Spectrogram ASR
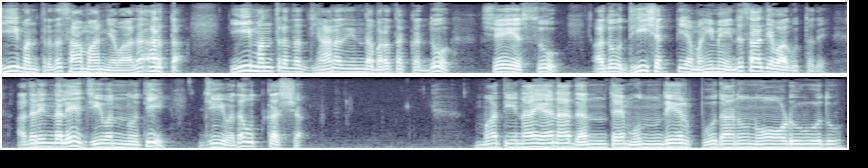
ಈ ಮಂತ್ರದ ಸಾಮಾನ್ಯವಾದ ಅರ್ಥ. ಈ ಮಂತ್ರದ ಧ್ಯಾನದಿಂದ ಬರತಕ್ಕದ್ದು ಶ್ರೇಯಸ್ಸು. ಅದು ಧೀಶಕ್ತಿಯ ಮಹಿಮೆಯಿಂದ ಸಾಧ್ಯವಾಗುತ್ತದೆ. ಅದರಿಂದಲೇ ಜೀವನ್ನುತಿ ಜೀವದ ಉತ್ಕರ್ಷ. ಮತಿನಯನದಂತೆ ಮುಂದಿರ್ಪುದನು ನೋಡುವುದು.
